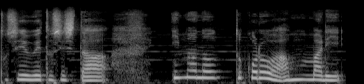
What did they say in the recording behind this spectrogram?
年上、年下、今のところはあんまり、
